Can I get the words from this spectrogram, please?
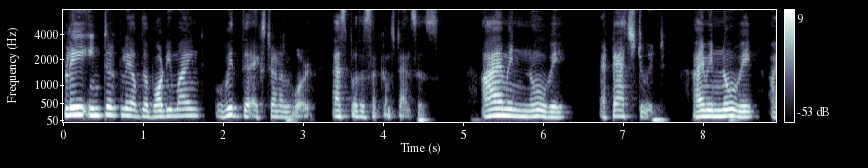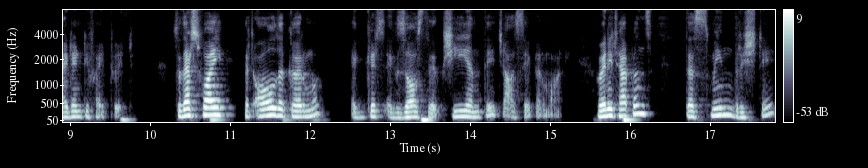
play interplay of the body mind with the external world as per the circumstances. I am in no way attached to it. I am in no way identified to it. So that's why that all the karma it gets exhausted. Kshiyante chasya karmani. When it happens, tasmin drishte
